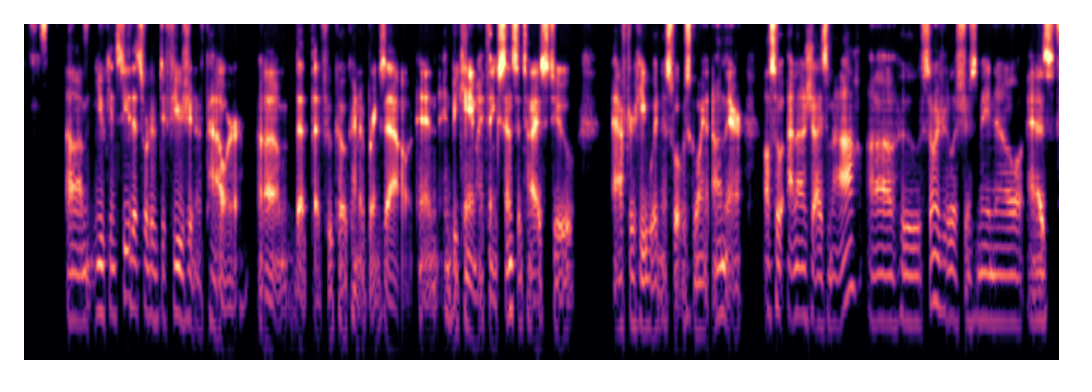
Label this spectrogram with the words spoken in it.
Um, you can see that sort of diffusion of power um, that that Foucault kind of brings out and and became, I think, sensitized to after he witnessed what was going on there. Also, Alain Geismar, uh, who some of your listeners may know as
